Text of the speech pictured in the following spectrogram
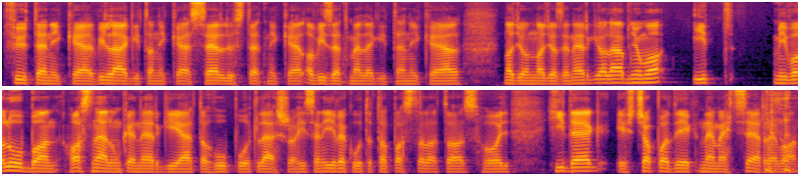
fűteni kell, világítani kell, szellőztetni kell, a vizet melegíteni kell, nagyon nagy az energialábnyoma. Itt mi valóban használunk energiát a hópótlásra, hiszen évek óta tapasztalat az, hogy hideg és csapadék nem egyszerre van.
